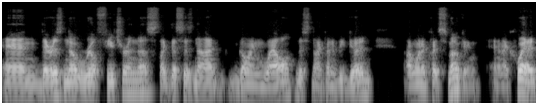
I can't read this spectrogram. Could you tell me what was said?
and there is no real future in this. Like, this is not going well. This is not going to be good. I want to quit smoking, and I quit.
